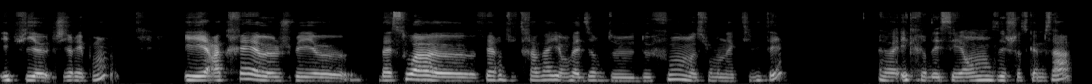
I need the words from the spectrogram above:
et puis j'y réponds. Et après, je vais bah, soit faire du travail, on va dire, de, de fond sur mon activité, écrire des séances, des choses comme ça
